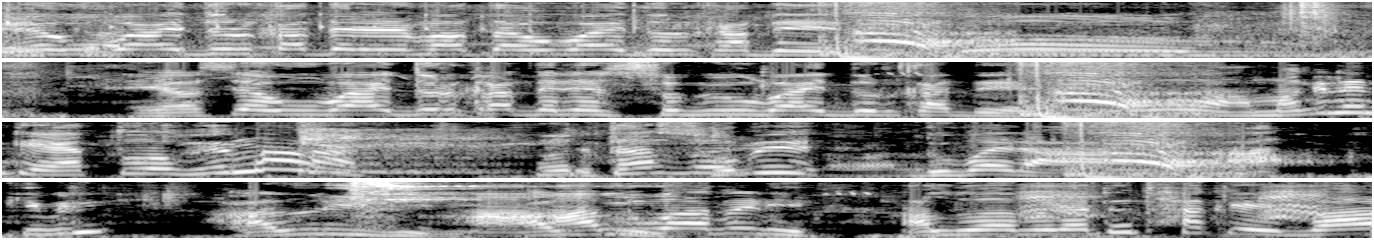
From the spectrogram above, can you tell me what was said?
এ উবাইদুর কাদেরের মাথা উবাইদুর কাদের। ও। এ হচ্ছে উবাইদুর কাদেরের ছবি উবাইদুর কাদের। ও আমাকে না এত ফেমাস তার ছবি দুবাই কি বিড়ি আলি আলু আবেরি আলু আবেরিতে থাকে বা।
